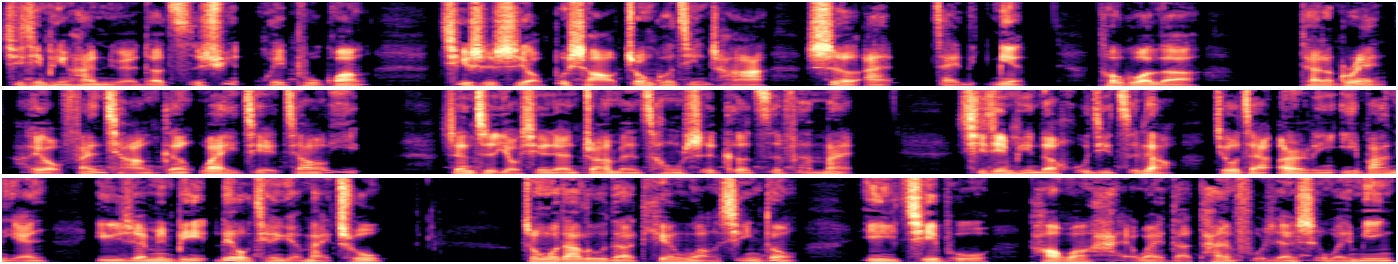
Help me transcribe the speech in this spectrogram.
习近平和女儿的资讯会曝光，其实是有不少中国警察涉案在里面，透过了 Telegram，还有翻墙跟外界交易，甚至有些人专门从事各自贩卖。习近平的户籍资料就在二零一八年以人民币六千元卖出。中国大陆的天网行动。以缉捕逃往海外的贪腐人士为名，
